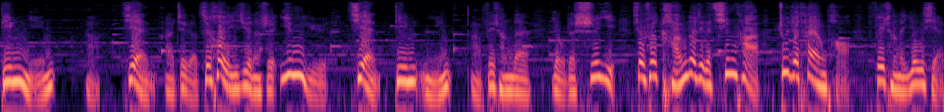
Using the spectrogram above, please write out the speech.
丁宁。见啊，这个最后一句呢是应语见丁宁啊，非常的有着诗意。就是说，扛着这个轻榻，追着太阳跑，非常的悠闲。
